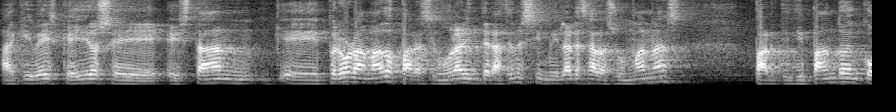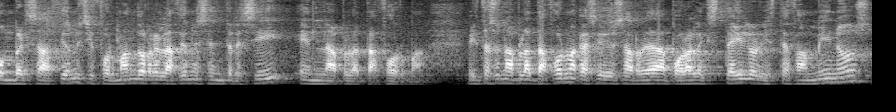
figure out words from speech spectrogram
Aquí veis que ellos eh, están eh, programados para simular interacciones similares a las humanas participando en conversaciones y formando relaciones entre sí en la plataforma. Esta es una plataforma que ha sido desarrollada por Alex Taylor y Stefan Minos.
